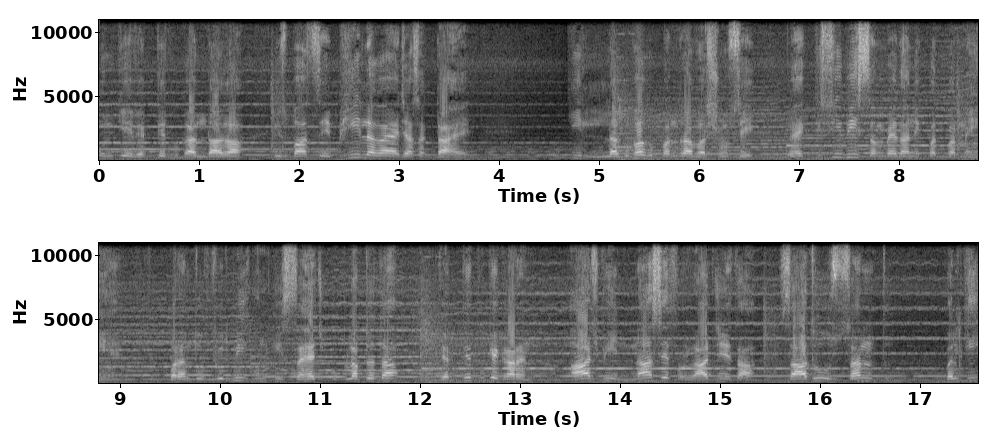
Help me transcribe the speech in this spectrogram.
उनके व्यक्तित्व का अंदाज़ा इस बात से भी लगाया जा सकता है कि लगभग पंद्रह वर्षों से वह किसी भी संवैधानिक पद पर नहीं है, परंतु फिर भी उनकी सहज उपलब्धता व्यक्तित्व के कारण आज भी न सिर्फ़ राजनेता, साधु, संत, बल्कि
